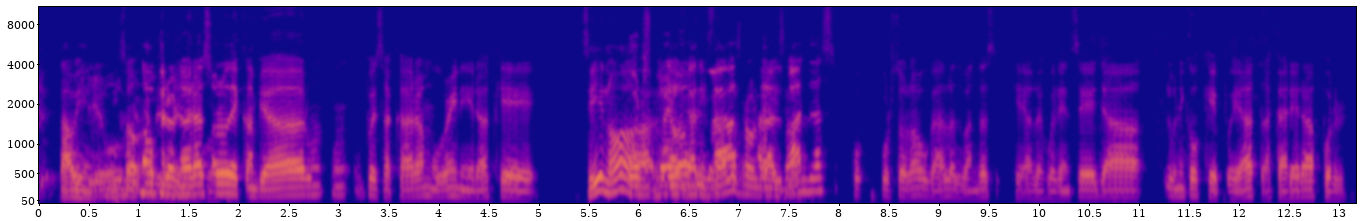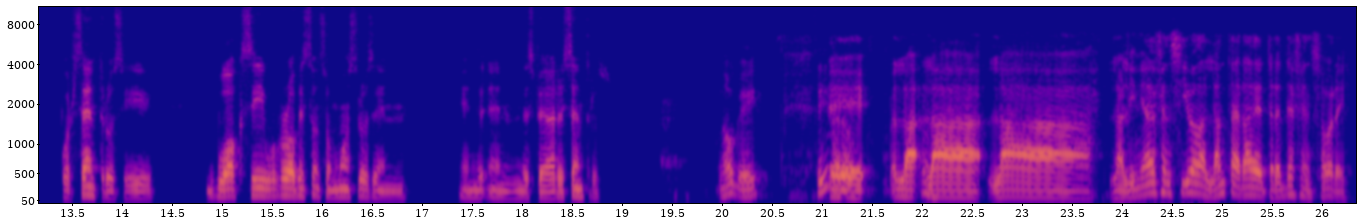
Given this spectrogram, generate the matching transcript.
está bien. no, pero no era solo de cambiar, pues sacar a Mulroney, era que Sí, no, reorganizar, las bandas, forzó la jugada las bandas que a la Juelense ya lo único que podía atacar era por, por centros y Wox y Robinson son monstruos en, en, despegar centros. Ok. Sí, eh, la, la, la, la, línea defensiva de Atlanta era de tres defensores.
